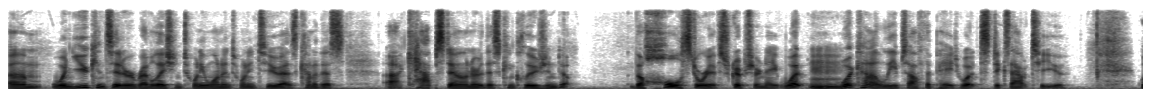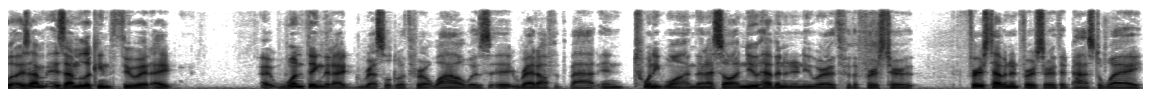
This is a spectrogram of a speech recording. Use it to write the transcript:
Um, when you consider Revelation 21 and 22 as kind of this uh, capstone or this conclusion to the whole story of Scripture. Nate, what Mm-hmm. what kind of leaps off the page? What sticks out to you? Well, as I'm as I'm looking through it, I, one thing that I wrestled with for a while was it right off at the bat in 21. Then I saw a new heaven and a new earth for the first earth, first heaven and first earth had passed away,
